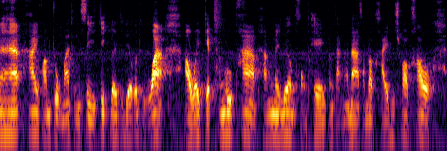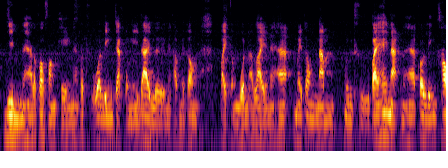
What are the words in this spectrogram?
นะฮะ ให้ความจุมาถึง 4 จิกเลยทีเดียวก็ถือว่าเอาไว้เก็บทั้งรูปภาพทั้งในเรื่องของเพลงต่างๆ นานาสำหรับใครที่ชอบเข้ายิมนะฮะ แล้วก็ฟังเพลงนะก็ถือว่าลิงก์จากตรงนี้ได้เลยนะครับ ไม่ต้องไปกังวลอะไรนะฮะ ไม่ต้องนำมือถือไปให้หนักนะฮะ ก็ลิงก์เข้า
